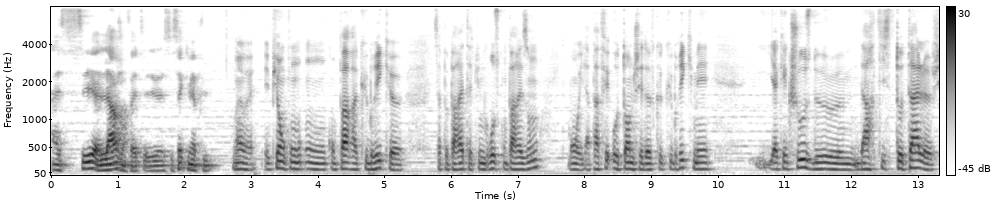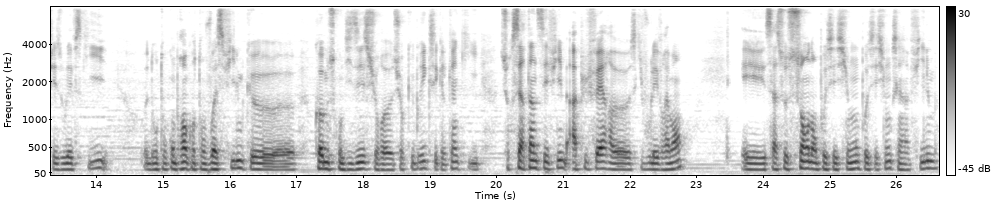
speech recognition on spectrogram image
assez larges, en fait. C'est ça qui m'a plu. Et puis, on, compare à Kubrick, euh, ça peut paraître être une grosse comparaison. Bon, il n'a pas fait autant de chefs-d'œuvre que Kubrick, mais il y a quelque chose d'artiste total chez Zulewski, dont on comprend quand on voit ce film que, comme ce qu'on disait sur, sur Kubrick, c'est quelqu'un qui, sur certains de ses films, a pu faire ce qu'il voulait vraiment. Et ça se sent dans Possession. Possession, c'est un film.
